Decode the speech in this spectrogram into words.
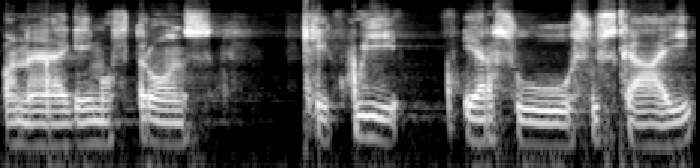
con eh, Game of Thrones che qui era su, su Sky,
